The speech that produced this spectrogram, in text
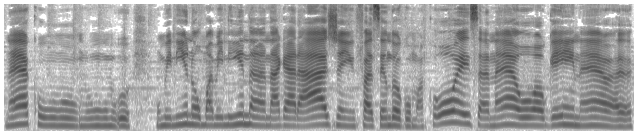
né, com um, um menino ou uma menina na garagem fazendo alguma coisa, né, ou alguém, né,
